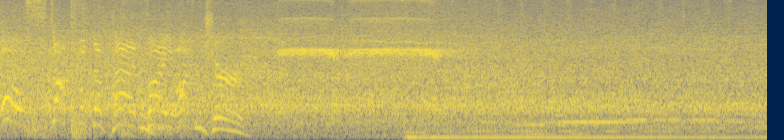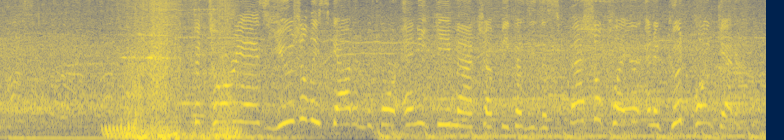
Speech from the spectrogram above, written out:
Oh, stop with the pad by Oettinger. usually scouted before any key matchup because he's a special player and a good point getter.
